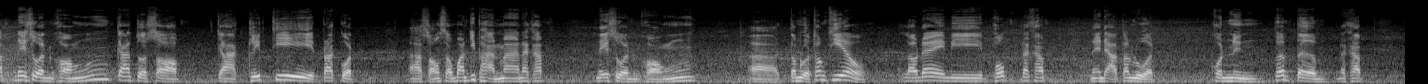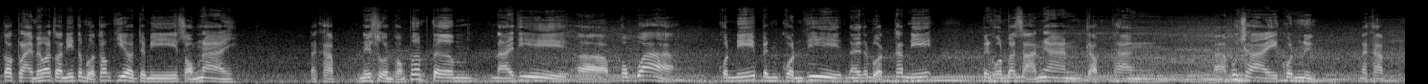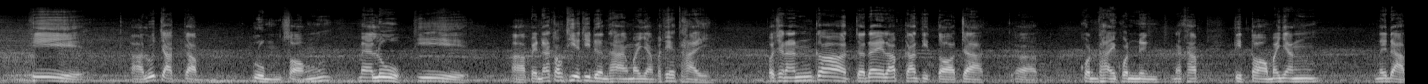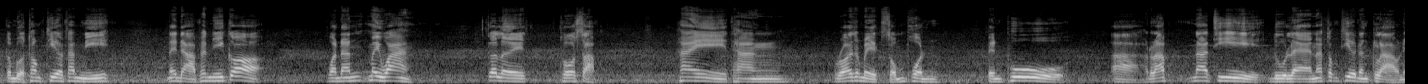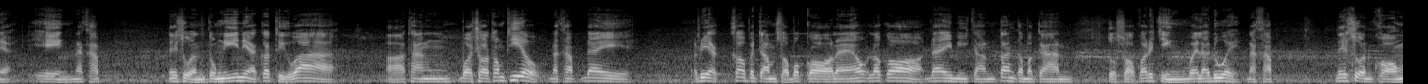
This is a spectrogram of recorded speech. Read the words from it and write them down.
ครับในส่วนของการตรวจสอบจากคลิปที่ปรากฏสองสามวันที่ผ่านมานะครับ ในส่วนของอตำรวจท่องเที่ยวเราได้มีพบนะครับในดาบตำรวจคนหนึ่งเพิ่มเติมนะครับ ก็กลายเป็นว่าตอนนี้ตำรวจท่องเที่ยวจะมี 2 นายนะครับในส่วนของเพิ่มเติมนายที่พบว่าคนนี้เป็นคนที่นายตำรวจท่านนี้เป็นคนประสานงานกับทางผู้ชายคนหนึ่งนะครับที่ รู้จักกับกลุ่มสองแม่ลูกที่เป็นนักท่องเที่ยวที่เดินทางมาอย่างประเทศไทย เพราะฉะนั้นก็จะได้รับการติดต่อจากคนไทยคนหนึ่งนะครับ ติดต่อมายังในดาบตำรวจท่องเที่ยวท่านนี้ ในดาบท่านนี้ก็วันนั้นไม่ว่าง ก็เลยโทรศัพท์ให้ทางร้อยตำรวจเอกสมพลเป็นผู้รับหน้าที่ดูแลนักท่องเที่ยวดังกล่าวเนี่ยเองนะครับ ในส่วนตรงนี้เนี่ยก็ถือว่าทางบชท่องเที่ยวนะครับได้เรียกเข้าประจำสบกแล้ว แล้วก็ได้มีการตั้งกรรมการตรวจสอบข้อเท็จจริงไว้แล้วด้วยนะครับ ในส่วนของ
